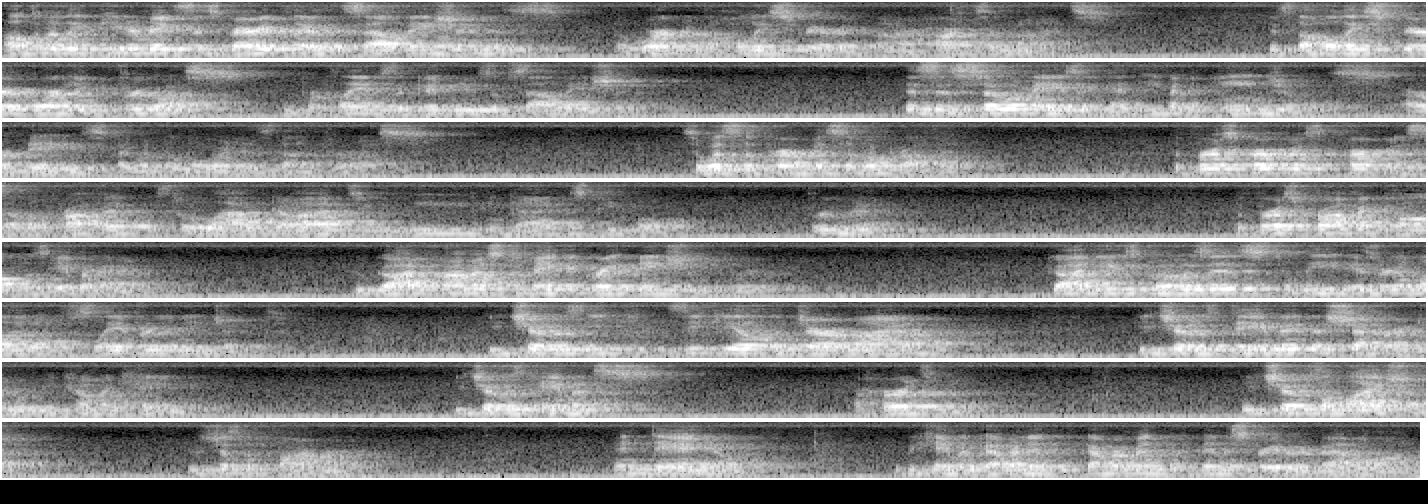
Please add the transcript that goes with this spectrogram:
Ultimately, Peter makes this very clear that salvation is the work of the Holy Spirit on our hearts and minds. It's the Holy Spirit working through us who proclaims the good news of salvation. This is so amazing that even angels are amazed by what the Lord has done for us. So, what's the purpose of a prophet? The first purpose, purpose of a prophet is to allow God to lead and guide his people through him. The first prophet called was Abraham, who God promised to make a great nation through. God used Moses to lead Israel out of slavery in Egypt. He chose Ezekiel and Jeremiah. He chose David, a shepherd who would become a king. He chose Amos, a herdsman. He chose Elisha, who was just a farmer. And Daniel, who became a government, administrator in Babylon.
